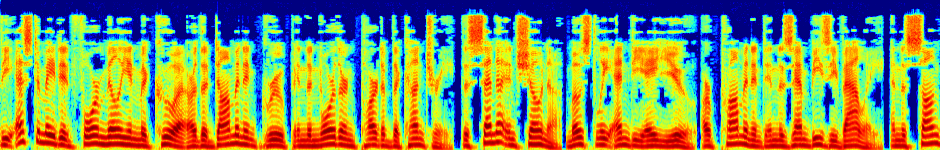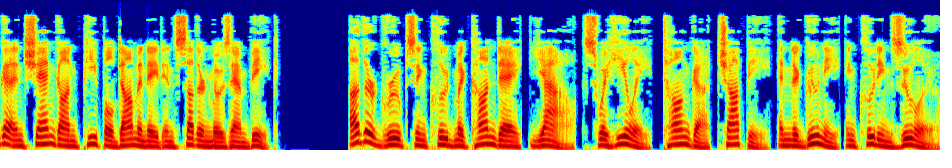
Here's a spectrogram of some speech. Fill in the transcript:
The estimated 4 million Makua are the dominant group in the northern part of the country. The Sena and Shona, mostly Ndau, are prominent in the Zambezi Valley, and the Tsonga and Shangaan people dominate in southern Mozambique. Other groups include Makonde, Yao, Swahili, Tonga, Chopi, and Nguni including Zulu.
